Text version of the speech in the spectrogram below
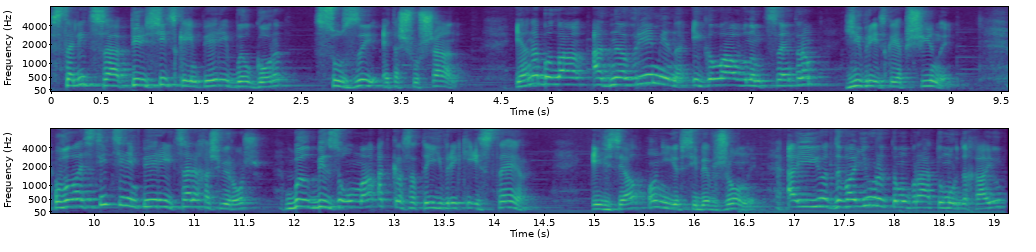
Столица Персидской империи был город Сузы, это Шушан. И она была одновременно и главным центром еврейской общины. Властитель империи царь Хашвирош был без ума от красоты еврейки Эстер – и взял он ее в себе в жены. А ее двоюродному брату Мурдыхаю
